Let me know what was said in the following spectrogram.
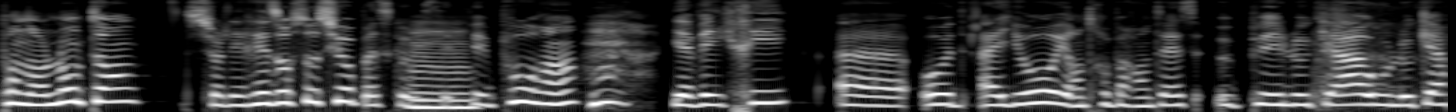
Pendant longtemps, sur les réseaux sociaux, parce que c'est mm. fait pour, hein, il y avait écrit euh, Aude Ayo et entre parenthèses EP le cas ou le cas,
